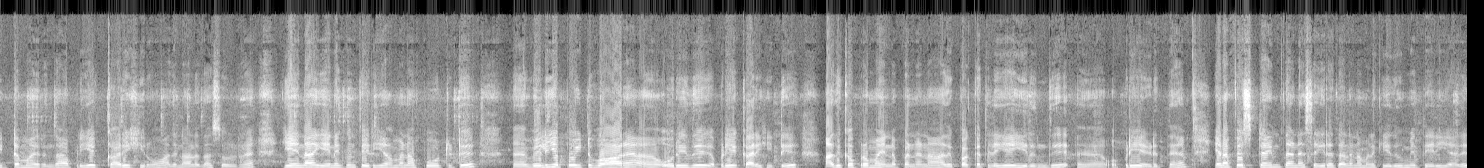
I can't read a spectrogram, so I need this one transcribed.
விட்டமாக இருந்தால் அப்படியே கருகிரும். அதனால தான் சொல்கிறேன் ஏன்னா எனக்கும் தெரியாமல் நான் போட்டுட்டு வெளியே போயிட்டு வாரேன். ஒரு இது அப்படியே கருகிட்டு அதுக்கப்புறமா என்ன பண்ணேன்னா அது பக்கத்துலேயே இருந்து அப்படியே எடுத்தேன். ஏன்னா ஃபஸ்ட் டைம் தானே செய்கிறதால நம்மளுக்கு எதுவுமே தெரியாது.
